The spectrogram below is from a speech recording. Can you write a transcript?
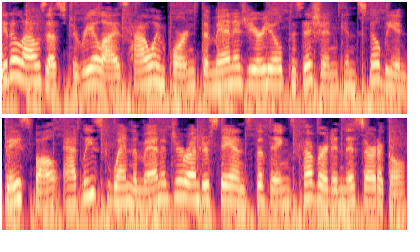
it allows us to realize how important the managerial position can still be in baseball, at least when the manager understands the things covered in this article.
